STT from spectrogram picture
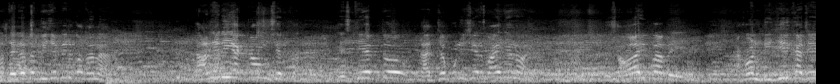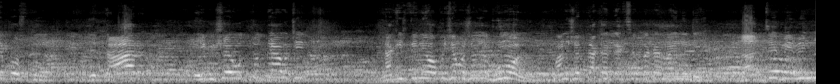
অর্থাৎ তো বিজেপির কথা না। তাদেরই একটা অংশের কথা। এসটিএফ তো রাজ্য পুলিশের বাইরে নয়। তো স্বাভাবিকভাবে এখন ডিজির কাছে প্রশ্ন যে তার এই বিষয়ে উত্তর দেওয়া উচিত? নাকি তিনি অফিসে বসে ঘুমন? মানুষের টাকা ট্যাক্সের টাকা মাইনে দিয়ে রাজ্যে বিভিন্ন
